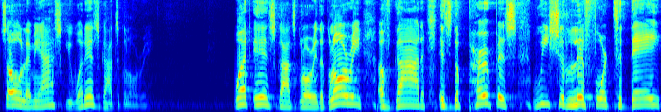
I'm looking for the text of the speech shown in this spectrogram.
So let me ask you, what is God's glory? What is God's glory? The glory of God is the purpose we should live for today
